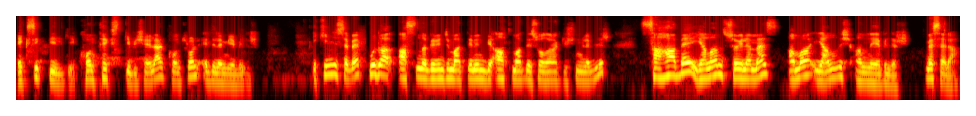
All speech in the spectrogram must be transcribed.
eksik bilgi, kontekst gibi şeyler kontrol edilemeyebilir. İkinci sebep bu da aslında birinci maddenin bir alt maddesi olarak düşünülebilir. Sahabe yalan söylemez ama yanlış anlayabilir. Mesela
